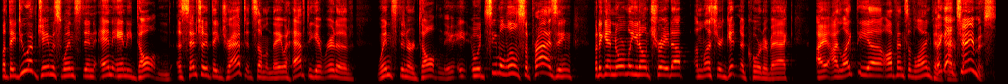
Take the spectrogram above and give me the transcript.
but they do have Jameis Winston and Andy Dalton. Essentially, if they drafted someone, they would have to get rid of Winston or Dalton. It, it would seem a little surprising, but again, normally you don't trade up unless you're getting a quarterback. I, I like the uh, offensive line pick. They got there. Jameis.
